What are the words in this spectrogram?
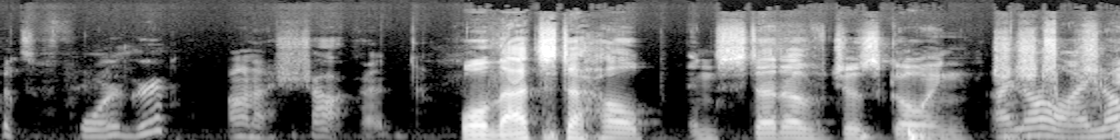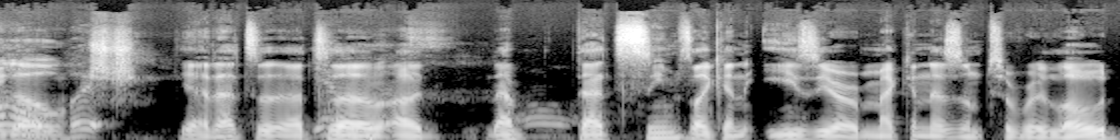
puts a foregrip on a shotgun? Well, that's to help instead of just going. I know, I know, go, but yeah, that's a that's Yeah, a, a that oh. that seems like an easier mechanism to reload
